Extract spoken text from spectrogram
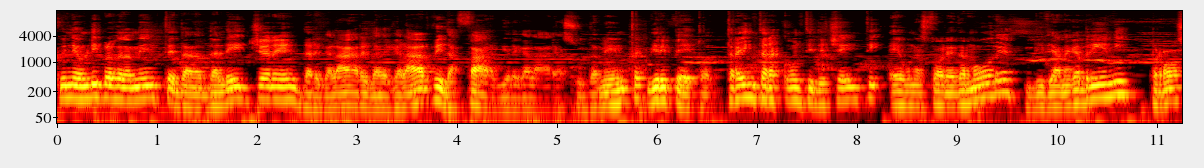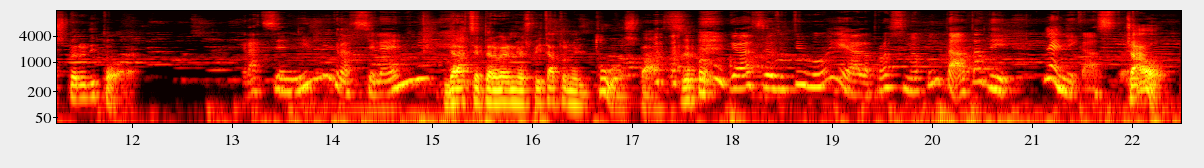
quindi è un libro veramente da, da leggere, da regalare, da regalarvi, da farvi regalare assolutamente. Vi ripeto, 30 racconti decenti e una storia d'amore di Diana Gabrini, Prospero Editore. Grazie mille, grazie Lenny, Grazie per avermi ospitato nel tuo spazio. grazie a tutti voi e alla prossima puntata di Lennycast. Ciao!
